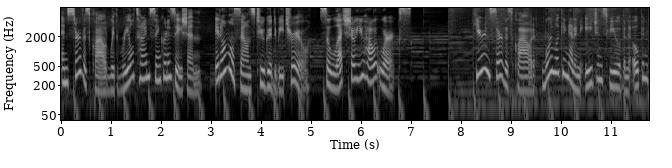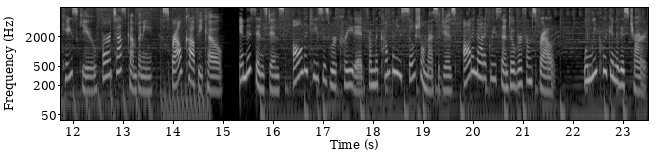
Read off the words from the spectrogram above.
and Service Cloud with real-time synchronization. It almost sounds too good to be true, so let's show you how it works. Here in Service Cloud, we're looking at an agent's view of an open case queue for our test company, Sprout Coffee Co. In this instance, all the cases were created from the company's social messages automatically sent over from Sprout. When we click into this chart,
